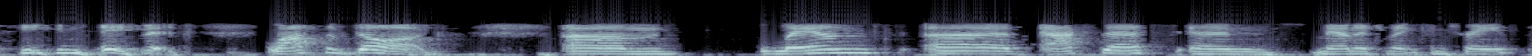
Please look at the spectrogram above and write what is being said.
you name it, lots of dogs. Um, land uh, access and management constraints,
